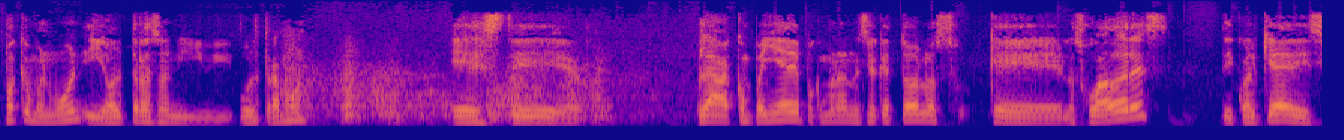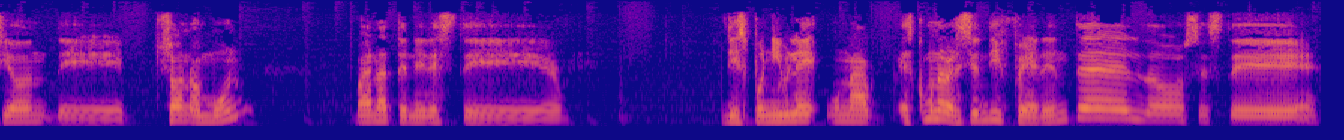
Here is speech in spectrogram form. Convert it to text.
Pokémon Moon y Ultra Sun y Ultra Moon. Este la compañía de Pokémon anunció que todos los que los jugadores de cualquier edición de Sun o Moon van a tener este disponible una es como una versión diferente de los este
